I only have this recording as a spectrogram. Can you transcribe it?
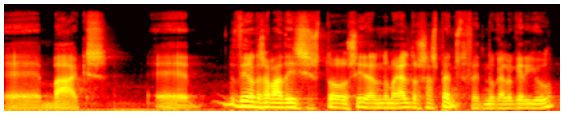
ε, Bucks, ε, δίνοντας απαντήσεις στο σίριαλ το μεγαλύτερο suspense του φετινού καλοκαιριού.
